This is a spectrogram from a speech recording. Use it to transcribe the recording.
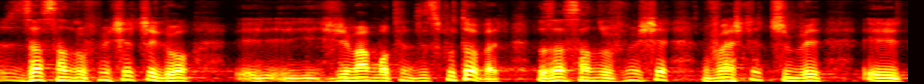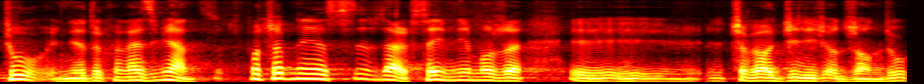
zastanówmy się, czy go, y, jeśli mamy o tym dyskutować, to zastanówmy się właśnie, czy by y, tu nie dokonać zmian. Potrzebny jest, tak, Sejm nie może, y, trzeba oddzielić od rządu.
